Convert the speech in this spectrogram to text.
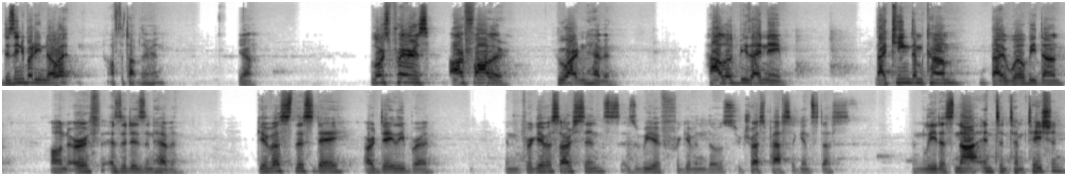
does anybody know it off the top of their head? Yeah. Lord's Prayer is Our Father, who art in heaven, hallowed be thy name. Thy kingdom come, thy will be done, on earth as it is in heaven. Give us this day our daily bread and forgive us our sins as we have forgiven those who trespass against us. And lead us not into temptation,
